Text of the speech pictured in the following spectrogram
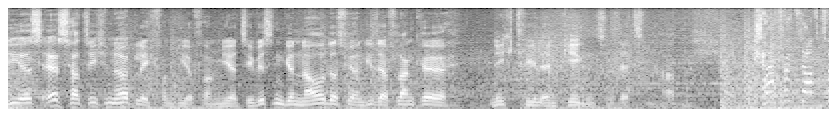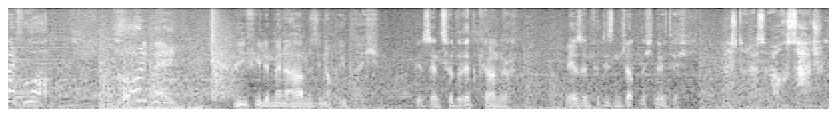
Die SS hat sich nördlich von hier formiert. Sie wissen genau, dass wir an dieser Flanke nicht viel entgegenzusetzen haben. Schaff uns auf 12 Uhr! Hol mich! Wie viele Männer haben Sie noch übrig? Wir sind zu dritt, Colonel. Mehr sind für diesen Job nicht nötig. Weißt du das auch, Sergeant?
